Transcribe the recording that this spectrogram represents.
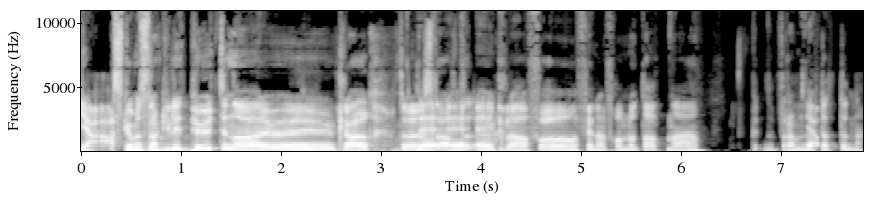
Ja, skal vi snakke litt Putin, da? Er du klar til å starte? Det er jeg klar for. Finne fram notatene. Finne Fram Ja. notatene.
